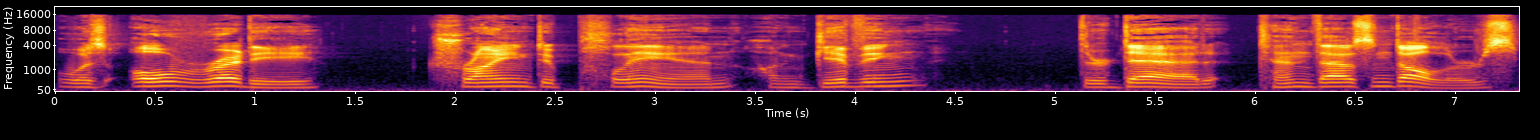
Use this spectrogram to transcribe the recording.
was already trying to plan on giving their dad $10,000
